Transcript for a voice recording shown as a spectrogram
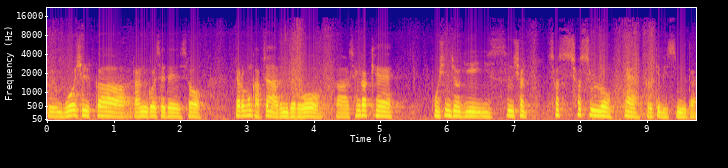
그 무엇일까라는 것에 대해서 여러분 각자 나름대로 아, 생각해 보신 적이 있으셨을로 예, 그렇게 믿습니다.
